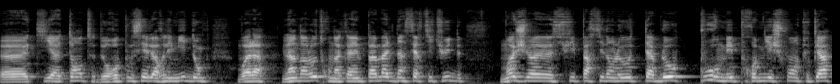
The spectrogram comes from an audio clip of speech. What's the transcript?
euh, qui euh, tentent de repousser leurs limites. Donc voilà, l'un dans l'autre, on a quand même pas mal d'incertitudes. Moi, je suis parti dans le haut de tableau pour mes premiers choix, en tout cas,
